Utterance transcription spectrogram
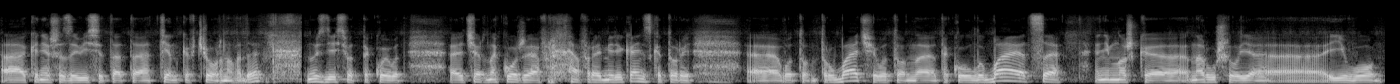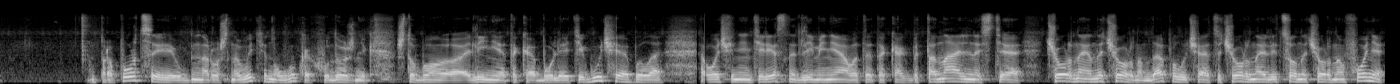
А, конечно, зависит от оттенков черного. Да? Но здесь вот такой вот э, чернокожий афро афроамериканец, который э, вот он трубач, и вот он э, такой улыбается. Немножко нарушил я его пропорции нарочно вытянул, ну, как художник, чтобы э, линия такая более тягучая была. Очень интересно для меня вот эта как бы тональность э, черное на черном, да, получается, черное лицо на черном фоне,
